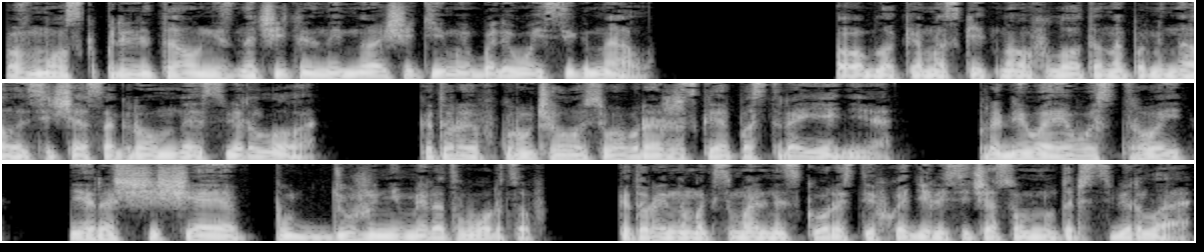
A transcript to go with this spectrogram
В мозг прилетал незначительный, но ощутимый болевой сигнал. Облако москитного флота напоминало сейчас огромное сверло, которое вкручивалось во вражеское построение, пробивая его строй и расчищая путь дюжине миротворцев, которые на максимальной скорости входили сейчас внутрь сверла.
